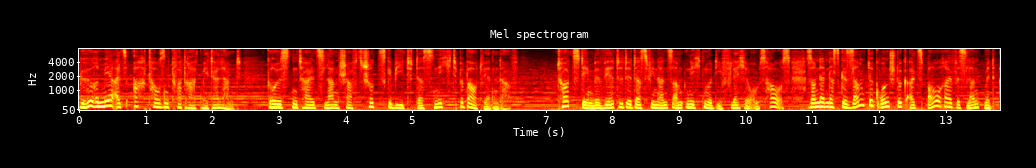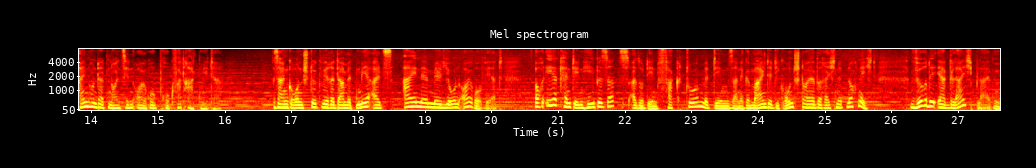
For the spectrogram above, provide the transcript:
gehören mehr als 8000 Quadratmeter Land, größtenteils Landschaftsschutzgebiet, das nicht bebaut werden darf. Trotzdem bewertete das Finanzamt nicht nur die Fläche ums Haus, sondern das gesamte Grundstück als baureifes Land mit 119 Euro pro Quadratmeter. Sein Grundstück wäre damit mehr als eine Million Euro wert. Auch er kennt den Hebesatz, also den Faktor, mit dem seine Gemeinde die Grundsteuer berechnet, noch nicht. Würde er gleich bleiben,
